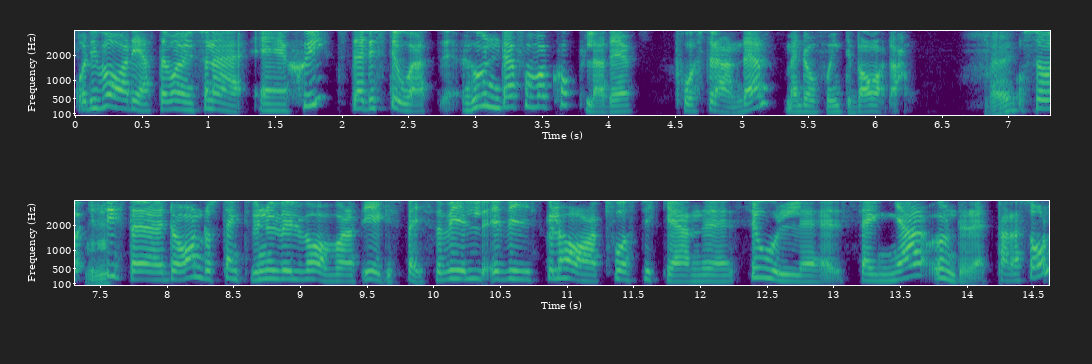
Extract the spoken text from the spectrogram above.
Och det var det att det var en sån här eh, skylt där det stod att hundar får vara kopplade på stranden, men de får inte bada. Nej. Och så sista dagen då tänkte vi nu vill vi ha vårt eget space. Så vi, vi skulle ha två stycken eh, solsängar under ett parasoll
